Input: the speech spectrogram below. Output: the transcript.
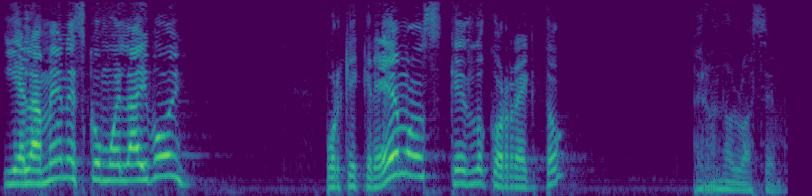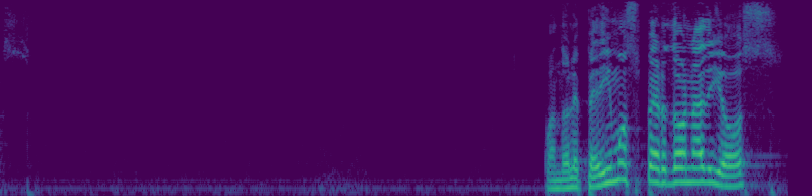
y el amén es como el ahí voy. Porque creemos que es lo correcto, pero no lo hacemos. Cuando le pedimos perdón a Dios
